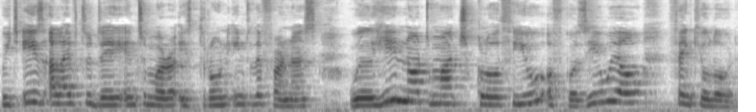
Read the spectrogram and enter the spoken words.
which is alive today and tomorrow is thrown into the furnace will he not much clothe you? Of course he will. Thank you lord.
